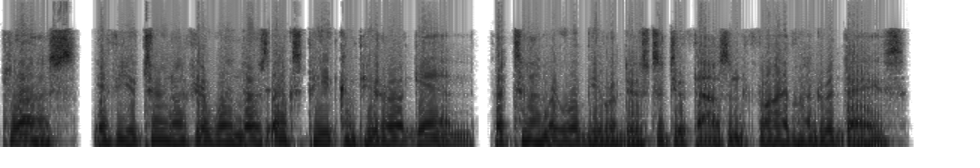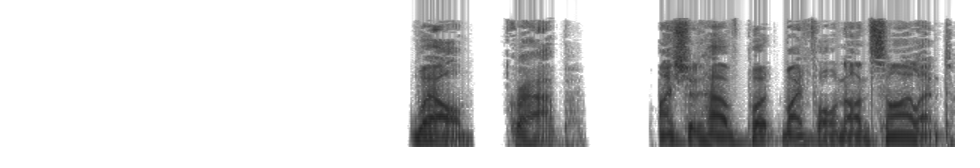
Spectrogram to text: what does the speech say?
Plus, if you turn off your Windows XP computer again, the timer will be reduced to 2,500 days. Well, crap. I should have put my phone on silent.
